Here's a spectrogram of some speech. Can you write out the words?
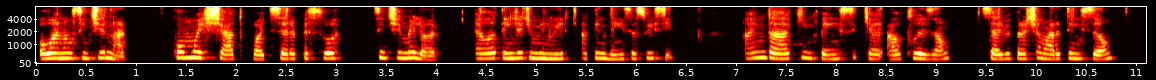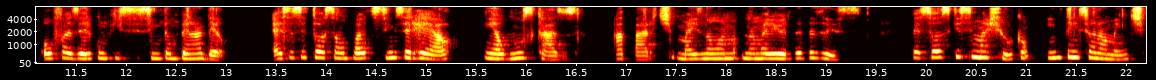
ou a não sentir nada. Como este ato pode ser a pessoa sentir melhor, ela tende a diminuir a tendência a suicídio. Ainda há quem pense que a autolesão serve para chamar atenção ou fazer com que se sintam pena dela. Essa situação pode sim ser real em alguns casos, à parte, mas não na maioria das vezes. Pessoas que se machucam intencionalmente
